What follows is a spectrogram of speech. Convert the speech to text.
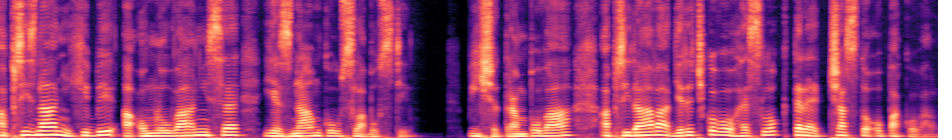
a přiznání chyby a omlouvání se je známkou slabosti. Píše Trumpová a přidává dědečkovo heslo, které často opakoval.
